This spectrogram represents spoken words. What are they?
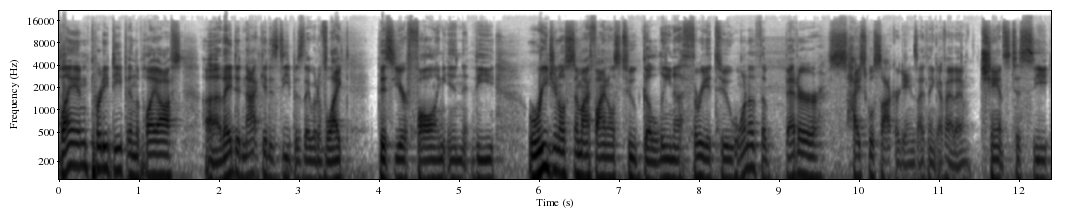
playing pretty deep in the playoffs. Uh, they did not get as deep as they would have liked this year, falling in the regional semifinals to Galena three to two. One of the better high school soccer games I think I've had a chance to see.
